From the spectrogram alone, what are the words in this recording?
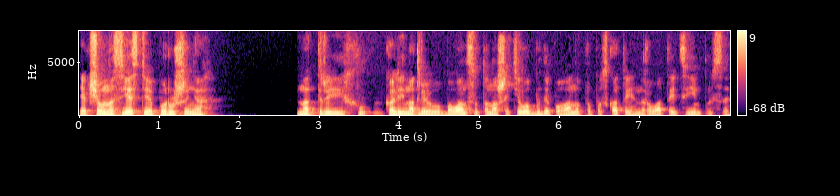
Якщо в нас є порушення натрій, калій-натрієвого балансу, то наше тіло буде погано пропускати і генерувати ці імпульси.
